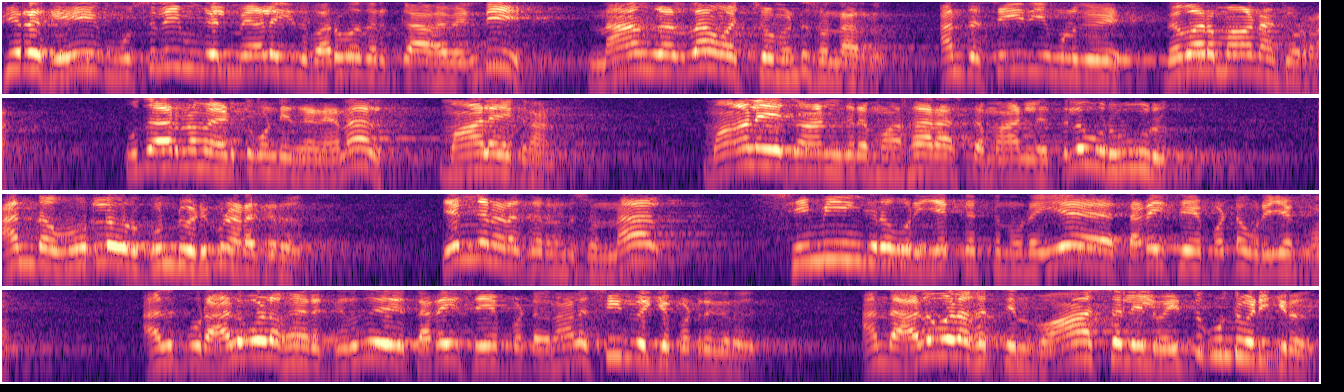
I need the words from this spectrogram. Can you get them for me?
பிறகு முஸ்லீம்கள் மேலே இது வருவதற்காக வேண்டி நாங்கள் தான் வச்சோம் என்று சொன்னார்கள். அந்த செய்தி உங்களுக்கு விவரமாக நான் சொல்கிறேன் உதாரணமாக எடுத்துக்கொண்டிருக்கேன் ஆனால் மாலேகான். மாலேகான்கிற மகாராஷ்டிரா மாநிலத்தில் ஒரு ஊர். அந்த ஊரில் ஒரு குண்டு வெடிப்பு நடக்கிறது. எங்கே நடக்கிறதுன்னு சொன்னால் சிமிங்கிற ஒரு இயக்கத்தினுடைய தடை செய்யப்பட்ட ஒரு இயக்கம். அதுக்கு ஒரு அலுவலகம் இருக்கிறது. தடை செய்யப்பட்டதுனால சீல் வைக்கப்பட்டிருக்கிறது. அந்த அலுவலகத்தின் வாசலில் வைத்து குண்டு வெடிக்கிறது.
